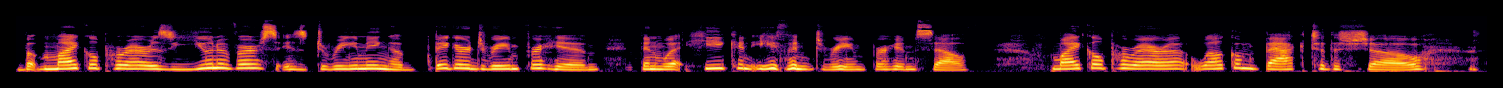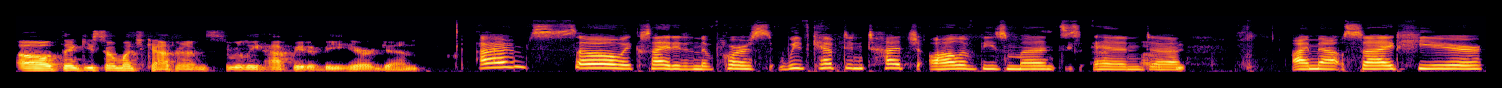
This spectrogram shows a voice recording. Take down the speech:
But Michael Pereira's universe is dreaming a bigger dream for him than what he can even dream for himself. Michael Pereira, welcome back to the show. Oh, thank you so much, Catherine. I'm really happy to be here again. I'm so excited. And of course, we've kept in touch all of these months, and uh, I'm outside here.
